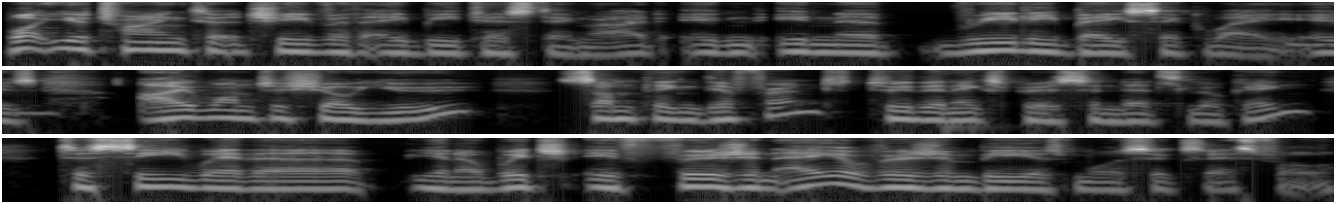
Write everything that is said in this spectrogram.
what you're trying to achieve with a b testing right in in a really basic way is Mhm. i want to show you something different to the next person that's looking to see whether you know which if version a or version b is more successful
